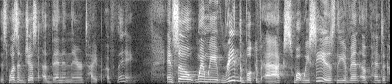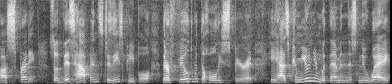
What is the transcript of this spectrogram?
This wasn't just a then and there type of thing. And so when we read the book of Acts, what we see is the event of Pentecost spreading. So this happens to these people. They're filled with the Holy Spirit he has communion with them in this new way,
